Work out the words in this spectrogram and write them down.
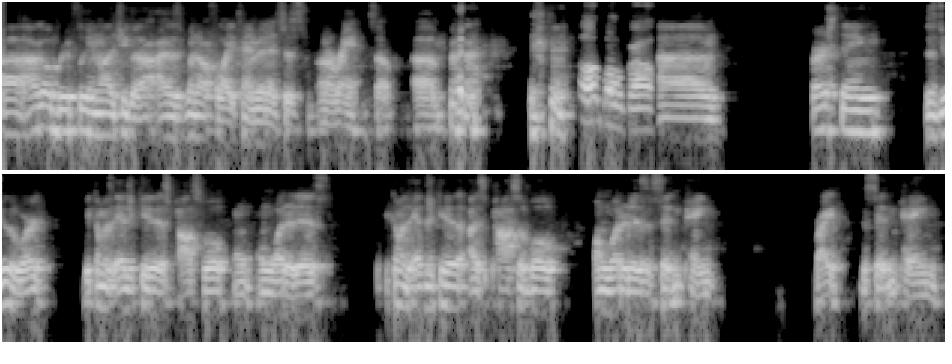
Uh, I'll go briefly and I'll let you go. I, I just went off for like 10 minutes just on a rant. So, um, oh, go, bro. Um, first thing, just do the work. Become as educated as possible on, on what it is. Become as educated as possible on what it is to sit in pain, right? To sit in pain.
